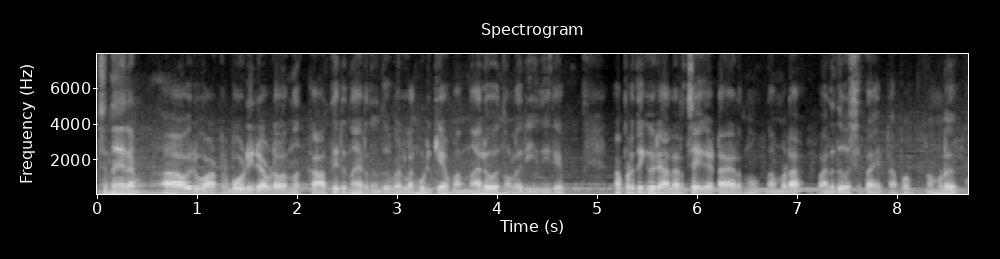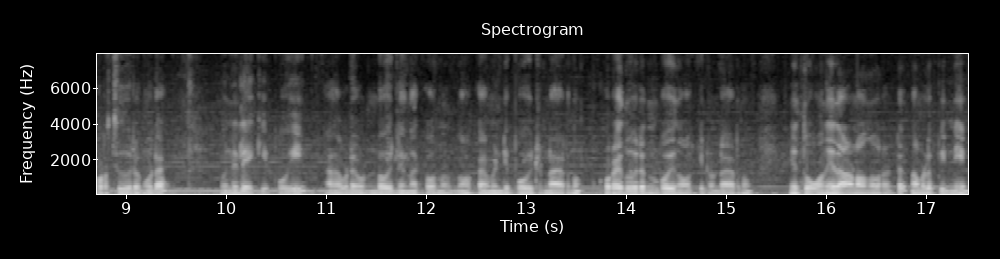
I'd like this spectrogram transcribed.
കുറച്ച് നേരം ആ ഒരു വാട്ടർ ബോഡിയിൽ അവിടെ വന്ന് കാത്തിരുന്നായിരുന്നു ഇത്. വെള്ളം കുടിക്കാൻ വന്നാലോ എന്നുള്ള രീതിയിൽ. അപ്പോഴത്തേക്ക് ഒരു അലർച്ച കേട്ടായിരുന്നു നമ്മുടെ വലതുവശത്തായിട്ട്. അപ്പം നമ്മൾ കുറച്ച് ദൂരം കൂടെ മുന്നിലേക്ക് പോയി. അതവിടെ ഉണ്ടോ ഇല്ലെന്നൊക്കെ ഒന്ന് നോക്കാൻ വേണ്ടി പോയിട്ടുണ്ടായിരുന്നു. കുറേ ദൂരം പോയി നോക്കിയിട്ടുണ്ടായിരുന്നു. ഇനി തോന്നിയതാണോ എന്ന് പറഞ്ഞിട്ട് നമ്മൾ പിന്നെയും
